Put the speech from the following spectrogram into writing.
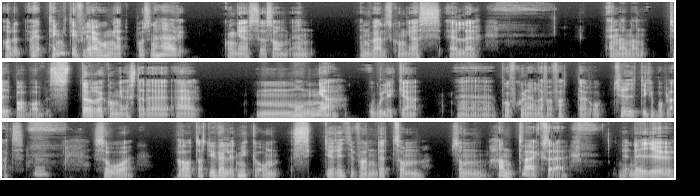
har jag tänkt det flera gånger att på sådana här kongresser som en, en världskongress eller en annan typ av, av större kongress där det är många olika eh, professionella författare och kritiker på plats Mm. så pratas det ju väldigt mycket om skrivandet som, som hantverk sådär. Det, det är ju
